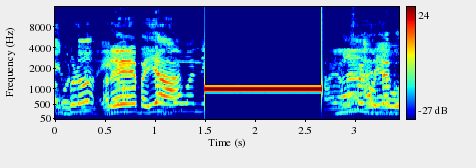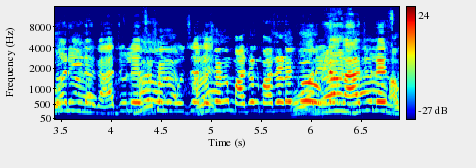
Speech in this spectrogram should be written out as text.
ఇప్పుడు అరే భయ్యా మాటలు మాట్లాడకు గాజులు వేసుకొని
